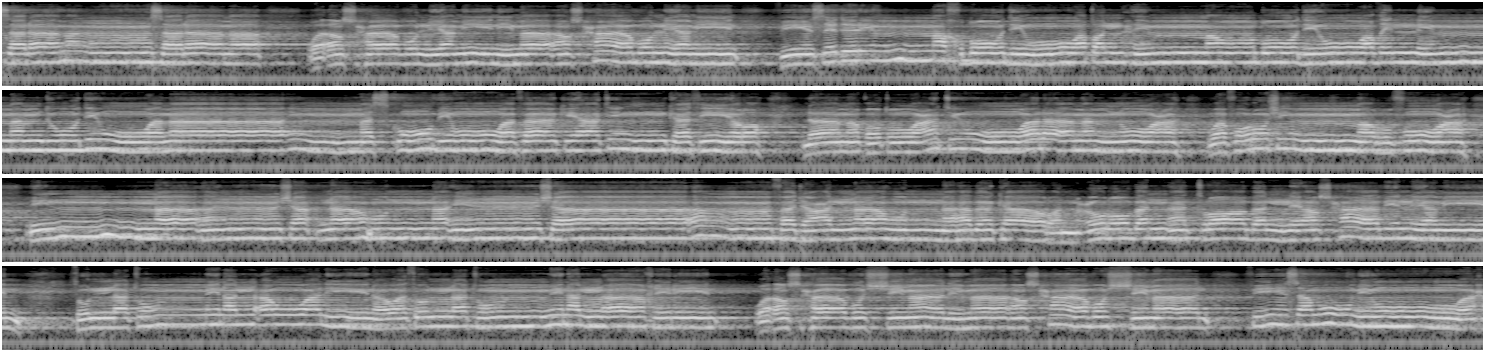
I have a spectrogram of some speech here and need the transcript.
سلاما سلاما وأصحاب اليمين ما أصحاب اليمين في سدر مخضود وطلح منضود وظل ممدود وماء مسكوب وفاكهة كثيرة لا مقطوعة ولا ممنوعة وفرش مرفوعة إنا أنشأناهن إن شاء فجعلناهن أبكارا عربا أترابا لأصحاب اليمين ثلة من الأولين وثلة من الآخرين وأصحاب الشمال ما أصحاب الشمال في سموم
